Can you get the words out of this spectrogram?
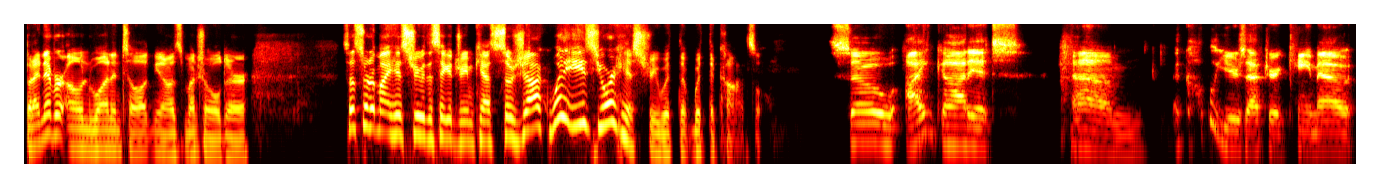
but I never owned one until you know I was much older. So that's sort of my history with the Sega Dreamcast. So Jacques, what is your history with the with the console? So I got it um, a couple years after it came out.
